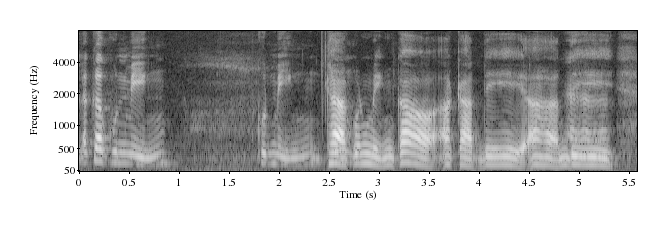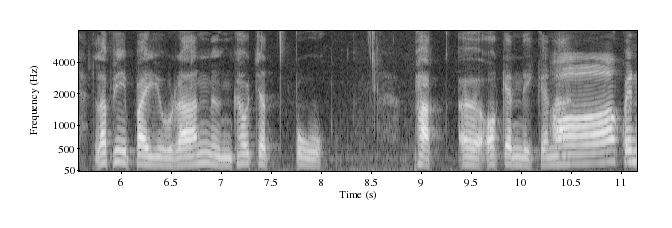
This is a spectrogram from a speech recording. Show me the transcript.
แล้วก็คุณหมิง คุณหมิงค่ะซึ่งคุณหมิงก็อากาศดีอาหารดีอ่าแล้วพี่ไปอยู่ร้านหนึ่งเขาจะปลูกผักเอ่อออร์แกนิกอะอ๋นะ อคุณเป็น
